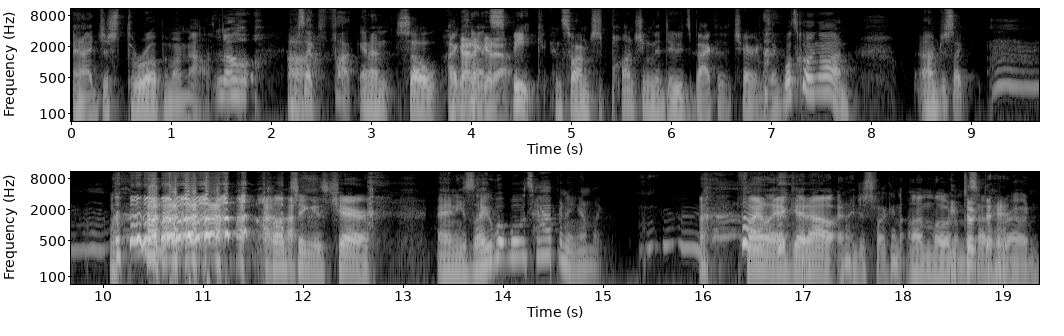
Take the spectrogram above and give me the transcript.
And I just threw up in my mouth. No. I was like, fuck. And then so I, gotta can't get out. speak. And so I'm just punching the dude's back of the chair. And he's like, what's going on? And I'm just like, punching his chair. And he's like, what, what's happening? I'm like, finally I get out and I just fucking unload on the took side the of the hint. road.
